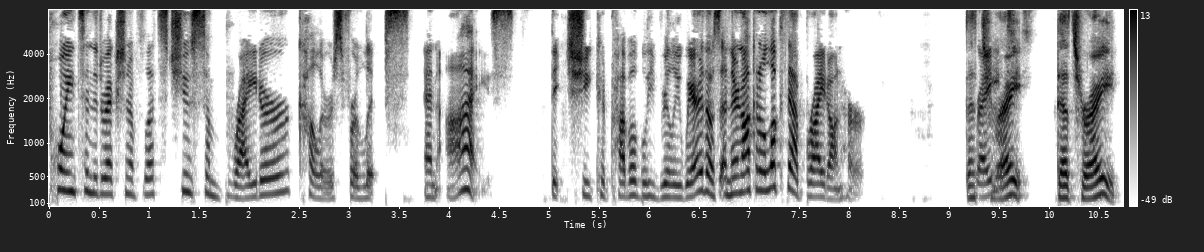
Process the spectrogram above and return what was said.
points in the direction of let's choose some brighter colors for lips and eyes that she could probably really wear those and they're not going to look that bright on her. That's right? right. That's right.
